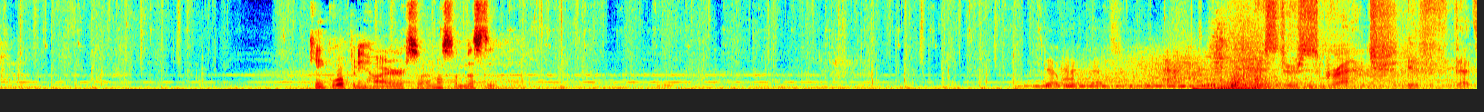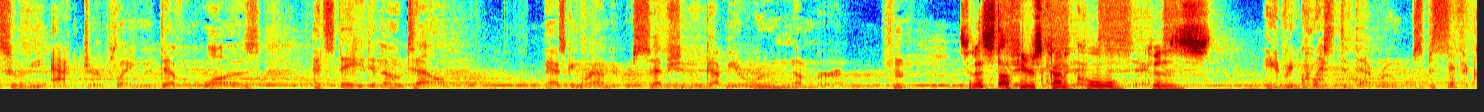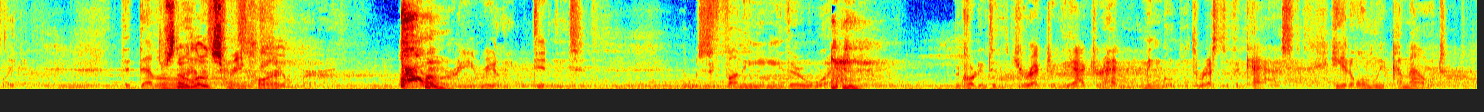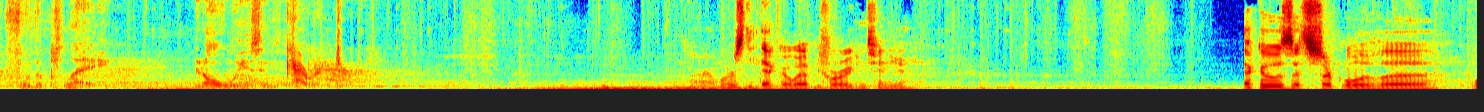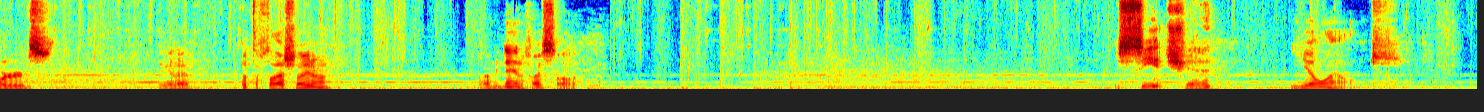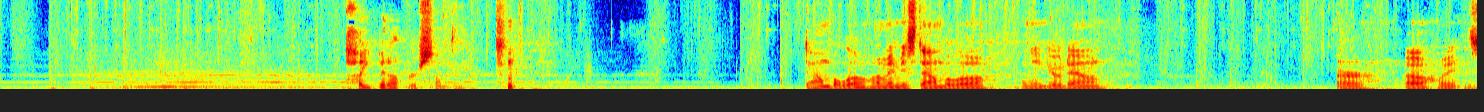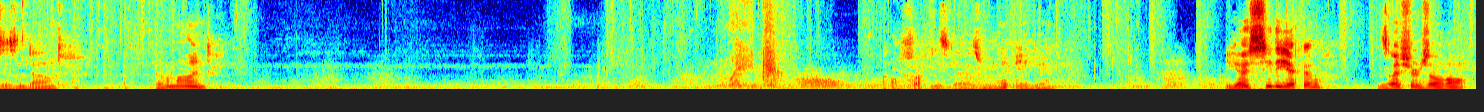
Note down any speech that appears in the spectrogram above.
Can't go up any higher, so I must have missed it. Had stayed in the hotel. Asking around at reception and got me a room number. Hmm. So this stuff here is kind of cool, because He had requested that room specifically. The devil There's no load screen for it. or he really didn't. It was funny either way. According to the director, the actor hadn't mingled with the rest of the cast. He had only come out for the play, and always in character. Alright, where's the echo at before I continue? Echo is that circle of uh, words. I gotta put the flashlight on. I'll be damned if I saw it. You see it, chat? Yell out. Hype it up or something. Down below? Oh, maybe it's down below. I didn't go down. Or, oh, wait, this isn't down. Never mind. Wake. Oh, fuck these guys, are gonna hit me again. You guys see the echo? Cause I sure don't.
